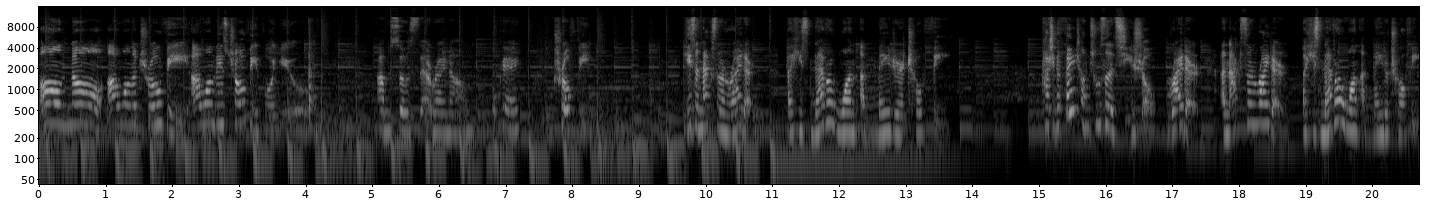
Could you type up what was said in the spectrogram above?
Oh no, I want a trophy. I want this trophy for you. I'm so sad right now. Okay, trophy. He's an excellent writer, but he's never won a major trophy. 他是个非常出色的棋手，writer, an excellent writer, but he's never won a major trophy.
